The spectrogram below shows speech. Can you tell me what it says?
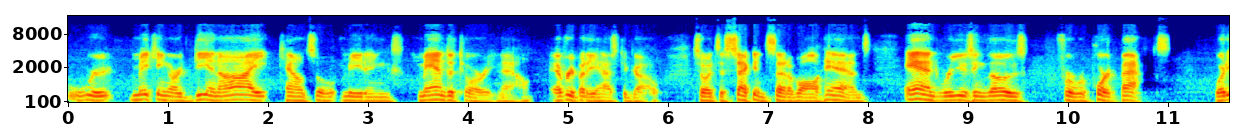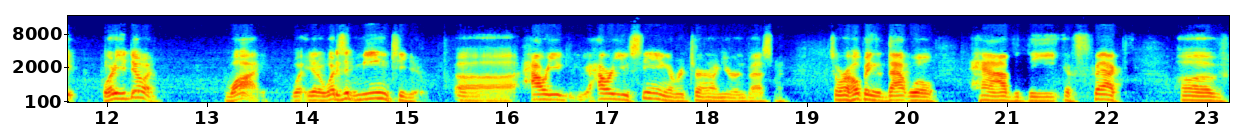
we're making our DNI council meetings mandatory now. Everybody has to go. So it's a second set of all hands. And we're using those for report backs. What are you, what are you doing? Why? What, you know, what does it mean to you? Uh, how are you how are you seeing a return on your investment? So we're hoping that that will have the effect of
